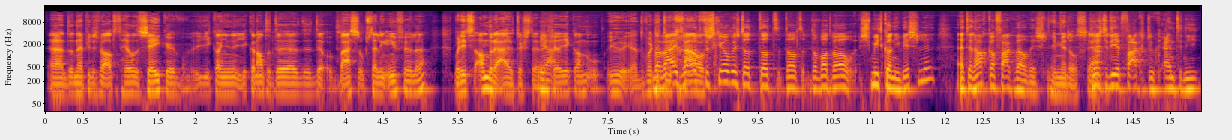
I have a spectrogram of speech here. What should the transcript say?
Eh, dan heb je dus wel altijd heel zeker... Je kan, je, je kan altijd de, de, de basisopstelling invullen. Maar dit is het andere uiterste. Weet je, je kan, je, het wordt Maar het wel het verschil is dat, dat, dat, dat wat wel... Schmid kan niet wisselen en Ten Hag kan vaak wel wisselen. inmiddels. Ja. Dus die het vaak natuurlijk Anthony,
